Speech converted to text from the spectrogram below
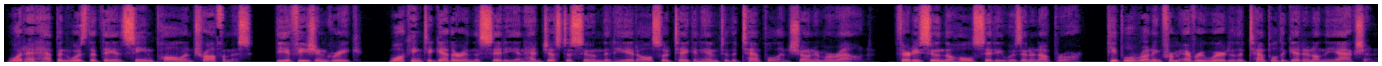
What had happened was that they had seen Paul and Trophimus, the Ephesian Greek, walking together in the city and had just assumed that he had also taken him to the temple and shown him around. 30 Soon the whole city was in an uproar, people running from everywhere to the temple to get in on the action.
